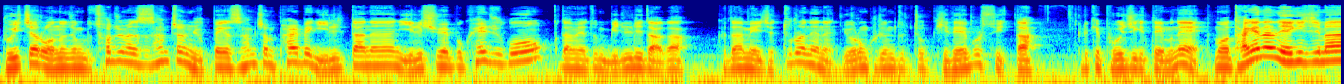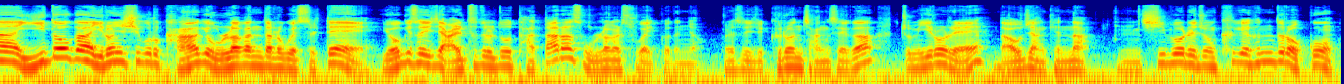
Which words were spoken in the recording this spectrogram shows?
V자로 어느 정도 쳐주면서 3,600에서 3,800 일단은 일시 회복해주고 그 다음에 좀 밀리다가 그 다음에 이제 뚫어내는 이런 그림도 좀 기대해 볼 수 있다. 그렇게 보여지기 때문에 뭐 당연한 얘기지만 이더가 이런 식으로 강하게 올라간다라고 했을 때 여기서 이제 알트들도 다 따라서 올라갈 수가 있거든요. 그래서 이제 그런 장세가 좀 1월에 나오지 않겠나. 음, 12월에 좀 크게 흔들었고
